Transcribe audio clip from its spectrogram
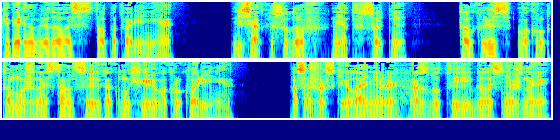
теперь наблюдалось столпотворение. Десятки судов, нет, сотни — толкались вокруг таможенной станции, как мухи вокруг варенья. Пассажирские лайнеры, раздутые и белоснежные,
